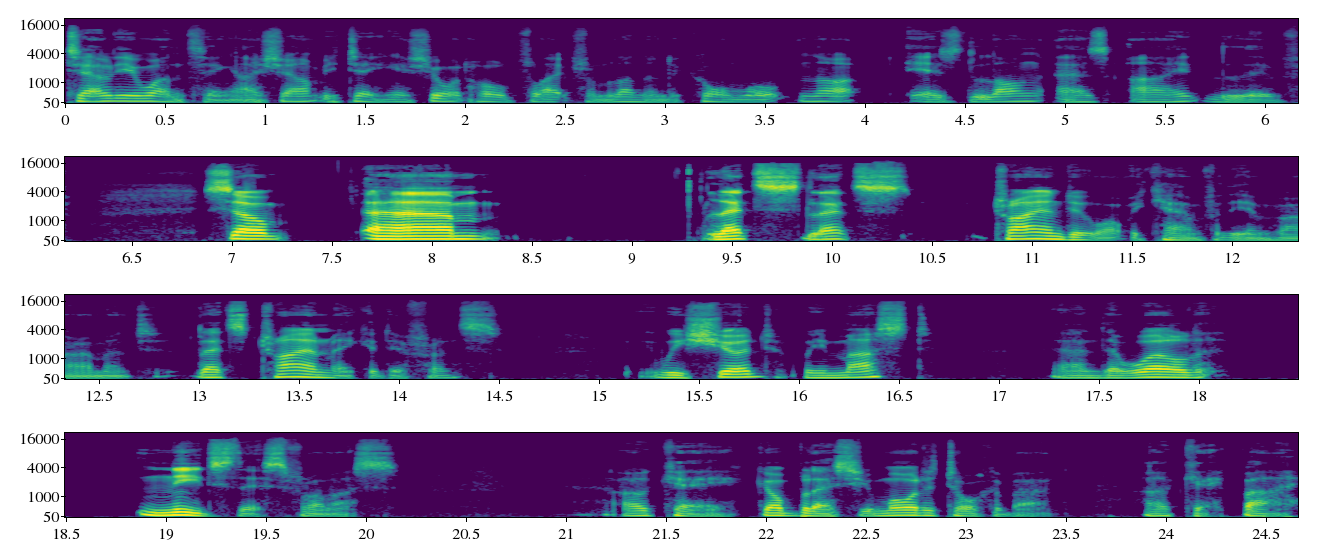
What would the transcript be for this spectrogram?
tell you one thing: I shan't be taking a short haul flight from London to Cornwall, not as long as I live. So um, let's let's try and do what we can for the environment. Let's try and make a difference. We should, we must, and the world needs this from us. Okay, God bless you. More to talk about. Okay, bye.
